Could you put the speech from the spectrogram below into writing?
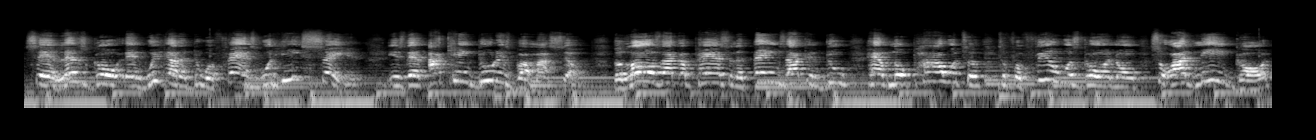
said, let's go and we got to do a fast, what he's saying is that I can't do this by myself. The laws I can pass and the things I can do have no power to, to fulfill what's going on. So I need God.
